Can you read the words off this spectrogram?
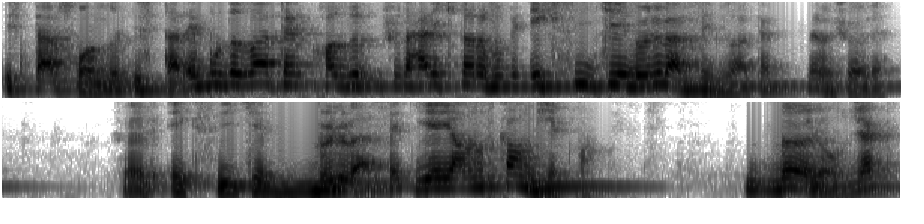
ister formül ister. E burada zaten hazır şurada her iki tarafı bir eksi ikiye bölü versek zaten. Değil mi şöyle? Şöyle bir eksi ikiye bölü versek y yalnız kalmayacak mı? Böyle olacak.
